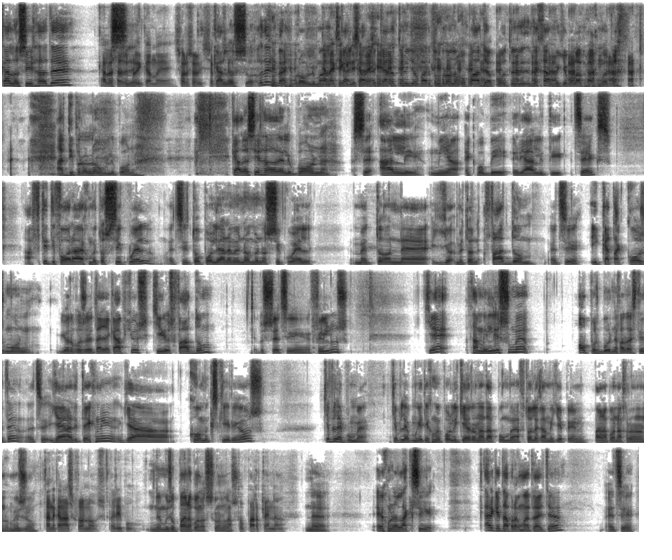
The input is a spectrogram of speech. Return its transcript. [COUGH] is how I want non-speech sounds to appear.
Καλώς ήρθατε. Καλώς σας Σε- βρήκαμε. Sorry, sorry. σε Καλώς... Δεν υπάρχει [LAUGHS] πρόβλημα. Καλά ξεκινήσαμε. Κα- κα- κάνω τον ίδιο βαρετό πρόλογο πάντα, οπότε δεν δεν χάνουμε και πολλά πράγματα. [LAUGHS] Αντί προλόγου, λοιπόν. Καλώς ήρθατε, λοιπόν, σε άλλη μία εκπομπή reality checks. Αυτή τη φορά έχουμε το sequel, έτσι, το πολύ αναμενόμενο sequel με τον, ε, Γιο- με τον Phantom έτσι, ή κατά κόσμον Γιώργο Ζωητά για κάποιους, κυρίως Phantom για τους έτσι, φίλους και θα μιλήσουμε όπως μπορεί να φανταστείτε έτσι, για ένα τέχνη, για κόμιξ κυρίως και βλέπουμε. Και βλέπουμε γιατί έχουμε πολύ καιρό να τα πούμε. Αυτό λέγαμε και πριν. Πάνω από ένα χρόνο νομίζω. Θα είναι κανένας χρόνος περίπου; Νομίζω πάνω από ένας χρόνος. Από το part 1. Ναι. Έχουν αλλάξει αρκετά πραγματάκια. Έτσι.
